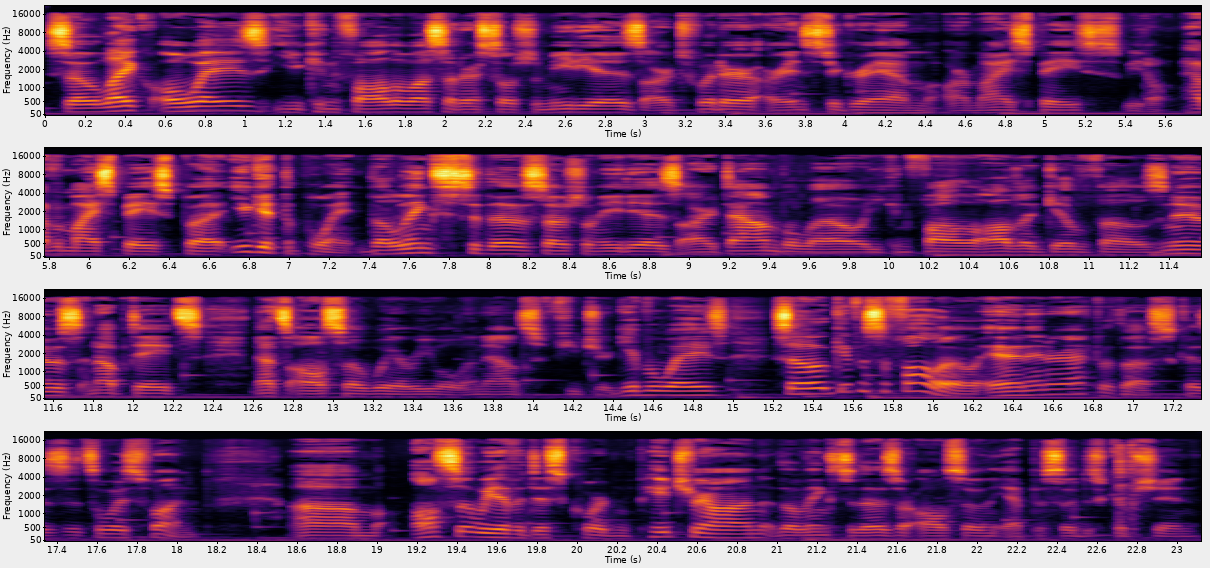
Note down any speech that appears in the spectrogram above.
So, like always, you can follow us on our social medias our Twitter, our Instagram, our MySpace. We don't have a MySpace, but you get the point. The links to those social medias are down below. You can follow all the Guildfellows news and updates. That's also where we will announce future giveaways. So, give us a follow and interact with us because it's always fun. Um, also, we have a Discord and Patreon. The links to those are also in the episode description.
